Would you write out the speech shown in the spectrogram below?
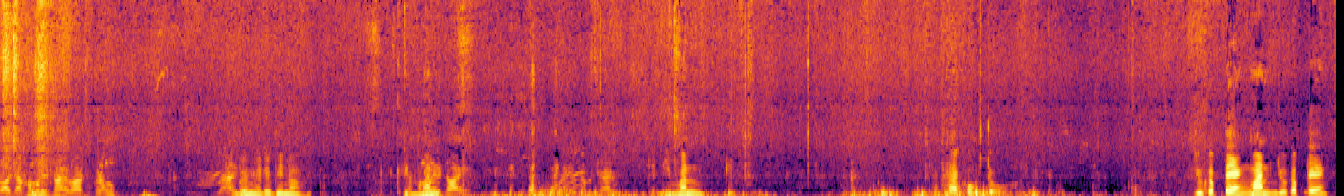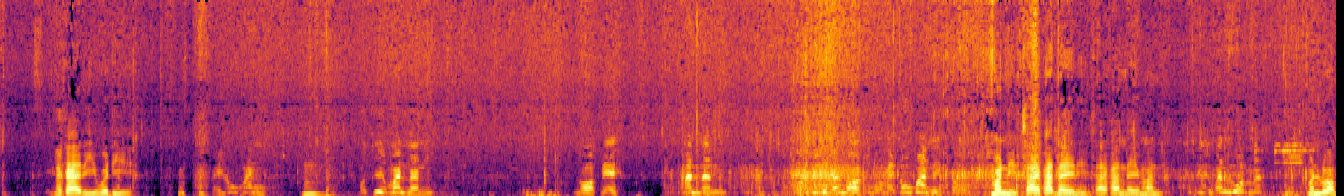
เราจะเข้ามานิดหน่อยว่าก็ต้องหลายเบิ่งอะไรพี่น้องขึ้นมันหน่อยไปน้ำแข็งแต่นี่มันค่าคงโตวอยู่กับแป้งมันอยู่กับแป้งราคาดีว่าดีไปลูกมันอืมก็คือมันนั่นนอกเนี่ยมันนั่นก็คือทั้งนอกมันไม่ลูกมันเนี่ยเขามันนี่สายพันธุ์ใดนี่สายพันธุ์ใดมันคือมันร่วมนะมันร่วม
